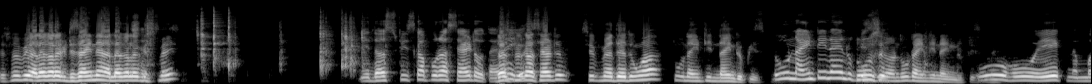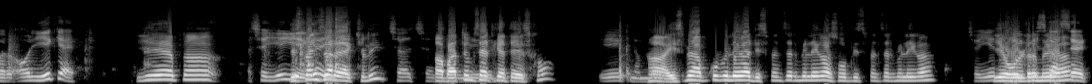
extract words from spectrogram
इसमें भी अलग अलग डिज़ाइन है अलग अलग अच्छा, इसमें अच्छा, अच्छा। ये दस पीस का पूरा सेट होता है दस पीस का सेट सिर्फ़ मैं दे दूँगा two ninety nine rupees two ninety nine rupees two ninety nine rupees ओहो एक नंबर। और ये क्या है? ये अपना अच्छा ये डिस्पेंसर है एक्चुअली अच्छा अच्छा हाँ अच्छा, बाथरूम सेट कहते हैं इसको। एक नंबर। हाँ इसमें आपको मिलेगा डिस्पेंसर मिलेगा सोप डिस्पेंसर मिलेगा। अच्छा ये का मिलेगा, सेट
